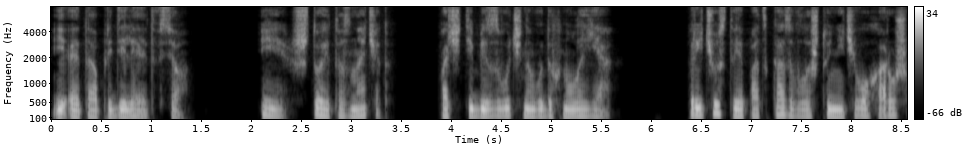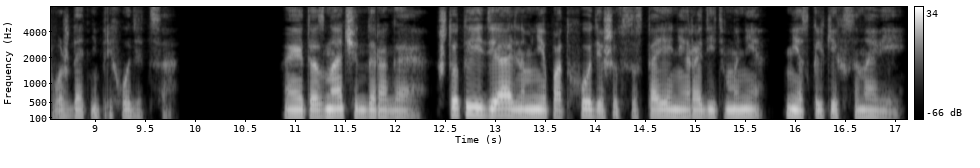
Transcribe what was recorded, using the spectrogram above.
и это определяет все. «И что это значит?» Почти беззвучно выдохнула я. Причувствие подсказывало, что ничего хорошего ждать не приходится. «Это значит, дорогая, что ты идеально мне подходишь и в состоянии родить мне нескольких сыновей,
